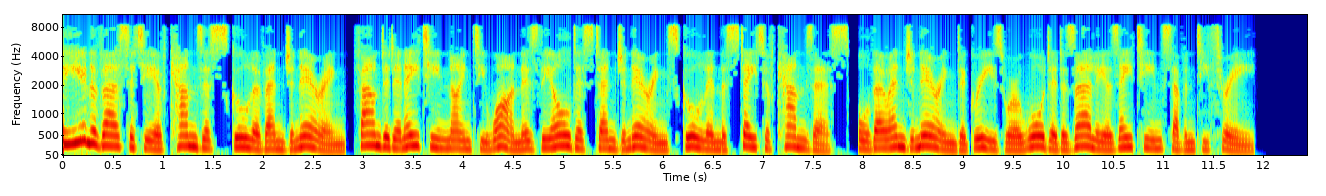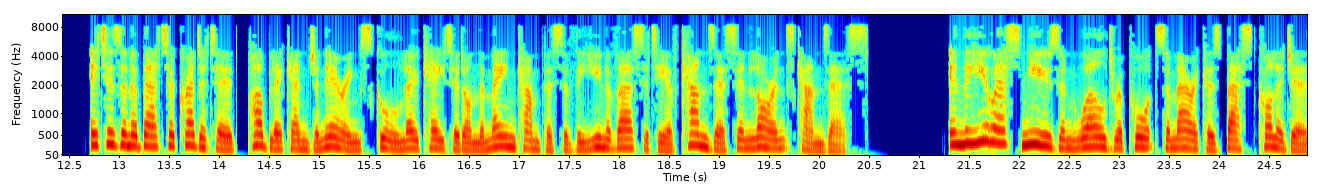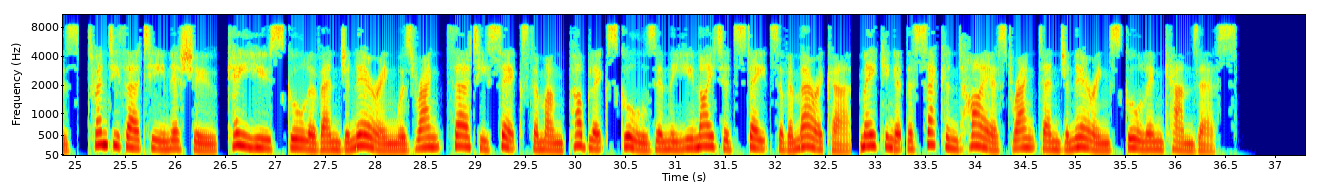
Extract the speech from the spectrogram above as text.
The University of Kansas School of Engineering, founded in 1891 is the oldest engineering school in the state of Kansas, although engineering degrees were awarded as early as 1873. It is an ABET-accredited, public engineering school located on the main campus of the University of Kansas in Lawrence, Kansas. In the U.S. News & World Report's America's Best Colleges 2013 issue, KU School of Engineering was ranked 36th among public schools in the United States of America, making it the second highest ranked engineering school in Kansas.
